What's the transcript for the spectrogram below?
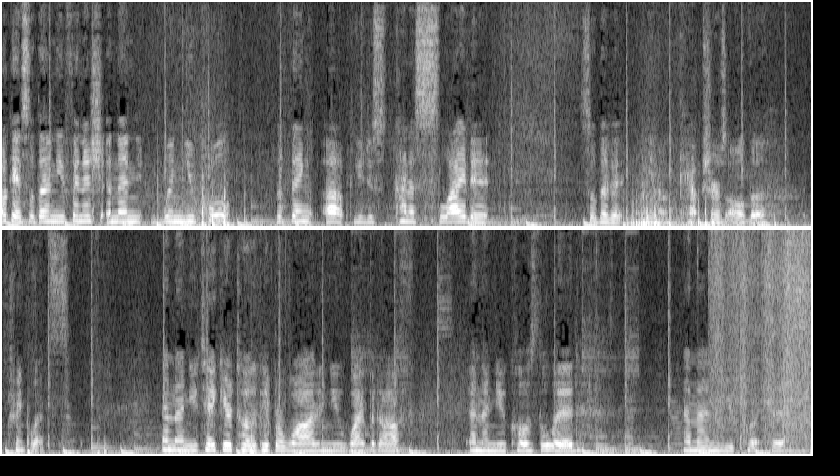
okay so then you finish and then when you pull the thing up you just kind of slide it so that it you know captures all the trinklets. And then you take your toilet paper wad and you wipe it off and then you close the lid and then you put this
